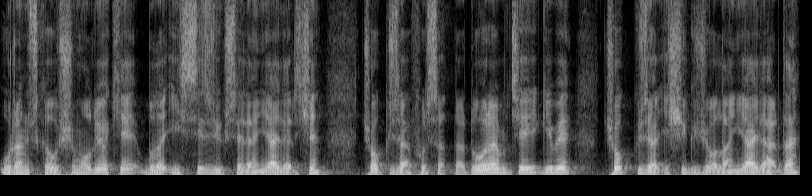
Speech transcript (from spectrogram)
Uranüs kavuşumu oluyor ki bu da işsiz yükselen yaylar için çok güzel fırsatlar doğurabileceği gibi çok güzel işi gücü olan yaylarda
